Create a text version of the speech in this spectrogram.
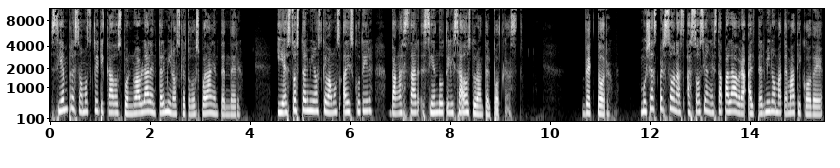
siempre somos criticados por no hablar en términos que todos puedan entender. Y estos términos que vamos a discutir van a estar siendo utilizados durante el podcast. Vector. Muchas personas asocian esta palabra al término matemático de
